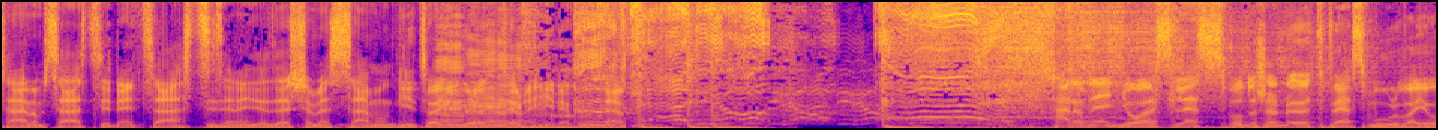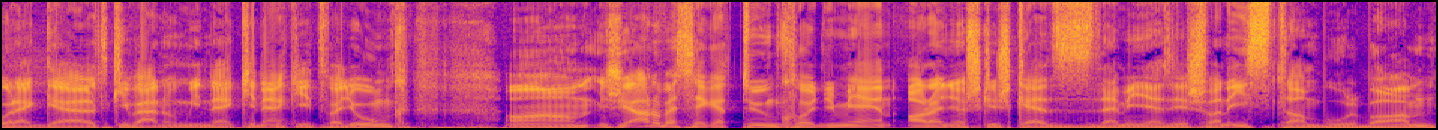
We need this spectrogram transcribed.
3 111 111 az SMS számunk. Itt vagyunk rögtön a hírek után. 3-8 lesz, pontosan 5 perc múlva jó reggelt kívánunk mindenkinek, itt vagyunk. Um, és arról beszélgettünk, hogy milyen aranyos kis kezdeményezés van Isztambulban.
